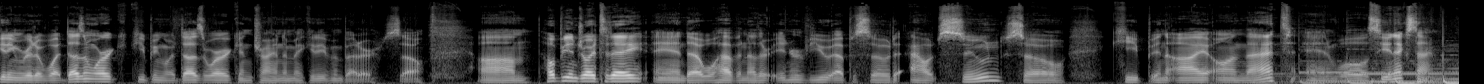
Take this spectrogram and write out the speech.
getting rid of what doesn't work, keeping what does work, and trying to make it even better. So, um, hope you enjoyed today, and uh, we'll have another interview episode out soon. So keep an eye on that, and we'll see you next time.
